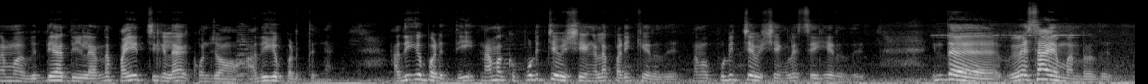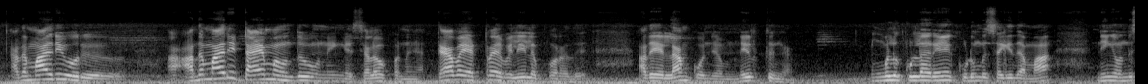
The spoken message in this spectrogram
நம்ம வித்தியார்த்தியில் இருந்தால் பயிற்சிகளை கொஞ்சம் அதிகப்படுத்துங்க. அதிகப்படுத்தி நமக்கு பிடிச்ச விஷயங்களை படிக்கிறது நம்ம பிடிச்ச விஷயங்களை செய்கிறது. இந்த விவசாயம் பண்ணுறது அதை மாதிரி ஒரு அதை மாதிரி டைமை வந்து நீங்கள் செலவு பண்ணுங்கள் தேவையற்ற வெளியில் போகிறது அதையெல்லாம் கொஞ்சம் நிறுத்துங்க. உங்களுக்குள்ளாரே குடும்ப சகிதமாக நீங்கள் வந்து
